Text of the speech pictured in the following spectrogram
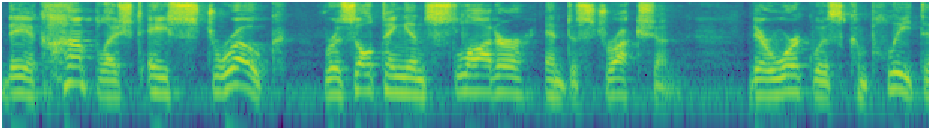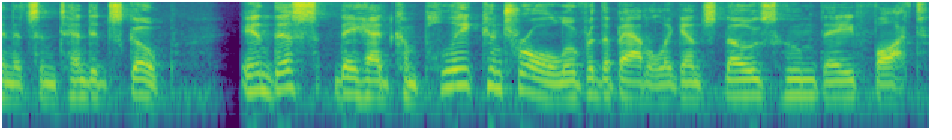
They accomplished a stroke resulting in slaughter and destruction. Their work was complete in its intended scope. In this, they had complete control over the battle against those whom they fought.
